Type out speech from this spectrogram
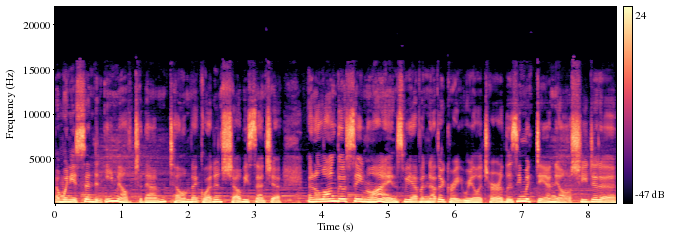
And when you send an email to them, tell them that Glenn and Shelby sent you. And along those same lines, we have another great realtor, Lizzie McDaniel. She did a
